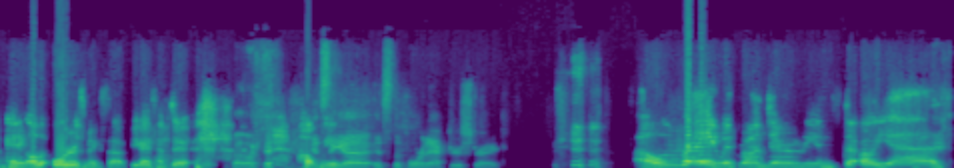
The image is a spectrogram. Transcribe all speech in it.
I'm getting all the orders mixed up. You guys have to Oh, okay. help it's me. the uh, it's the porn actor strike. all right, with Ron Jeremy and stuff. Oh yes.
